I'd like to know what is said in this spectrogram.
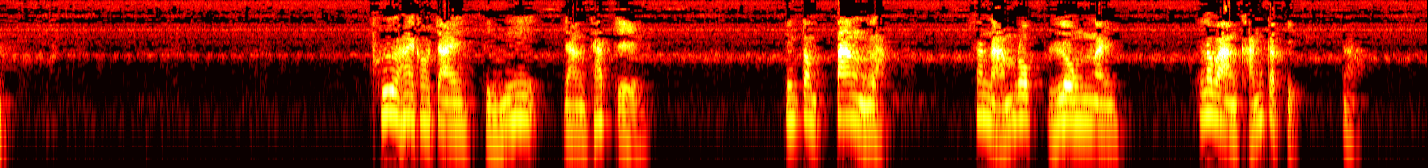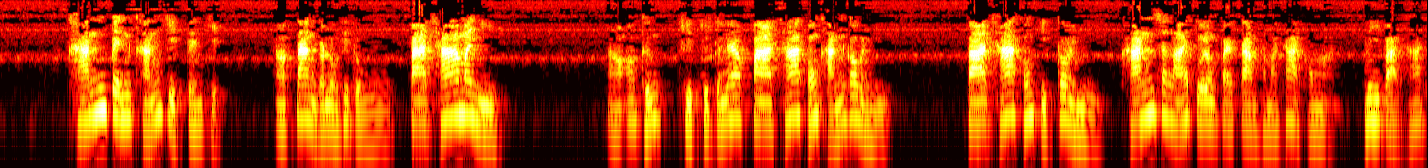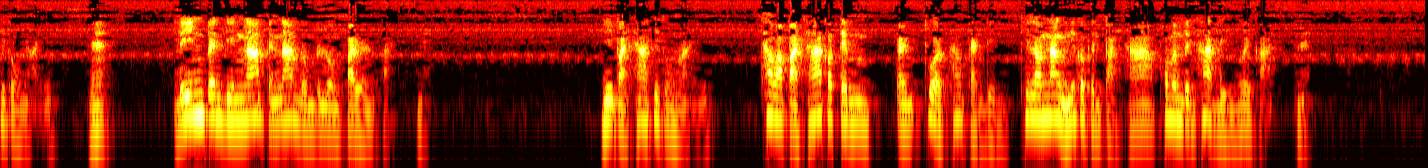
เพื่อให้เข้าใจสิ่งนี้อย่างชัดเจน จึงต้องตั้งหลัก สนามรบลงในระหว่างขันกับจิตขันเป็นขันจิตเป็นจิต เอาตั้งกันลงที่ตรงนี้ป่าช้าไม่มี เอาเอาถึงขีดสุดกันแล้วปาช้าของขันก็ไม่มีปาช้าของจิตก็ไม่มี ขันสลายตัวลงไปตามธรรมชาติของมัน มีป่าช้าที่ตรงไหนเนี่ยดินเป็นดินน้ำเป็นน้ำลมเป็นลมไฟเป็นไฟมีป่าช้าที่ตรงไหน ถ้าว่าป่าช้าก็เต็มไปทั่วทั้งแผ่นดิน ที่เรานั่งอยู่นี้ก็เป็นป่าช้า เพราะมันเป็นธาตุดินด้วยกันเนี่ย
